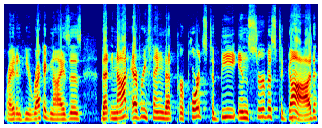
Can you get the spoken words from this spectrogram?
right? And he recognizes that not everything that purports to be in service to God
